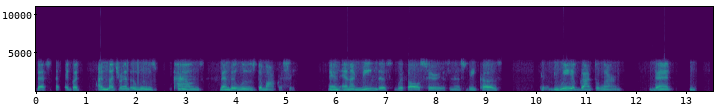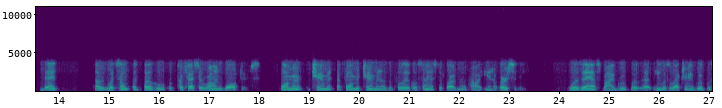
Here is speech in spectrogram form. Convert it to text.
that's, but I'd much rather lose pounds than to lose democracy. And, and I mean this with all seriousness because we have got to learn that, that uh, what some, uh, uh, who, Professor Ron Walters, former chairman, a former chairman of the political science department of Howard University, was asked by a group of uh, he was lecturing a group of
